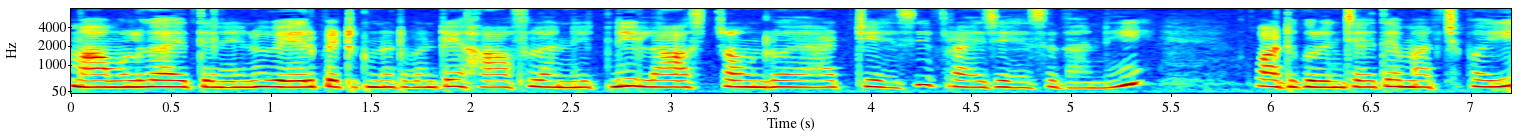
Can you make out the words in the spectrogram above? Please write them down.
మామూలుగా అయితే నేను వేరు పెట్టుకున్నటువంటి హాఫ్లన్నిటిని లాస్ట్ రౌండ్లో యాడ్ చేసి ఫ్రై చేసేదాన్ని. వాటి గురించి అయితే మర్చిపోయి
